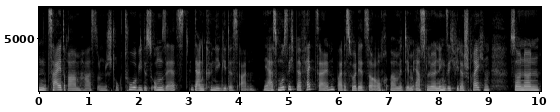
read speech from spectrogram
einen Zeitrahmen hast und eine Struktur, wie das umsetzt, dann kündige das an. Ja, es muss nicht perfekt sein, weil das würde jetzt auch äh, mit dem ersten Learning sich widersprechen, sondern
